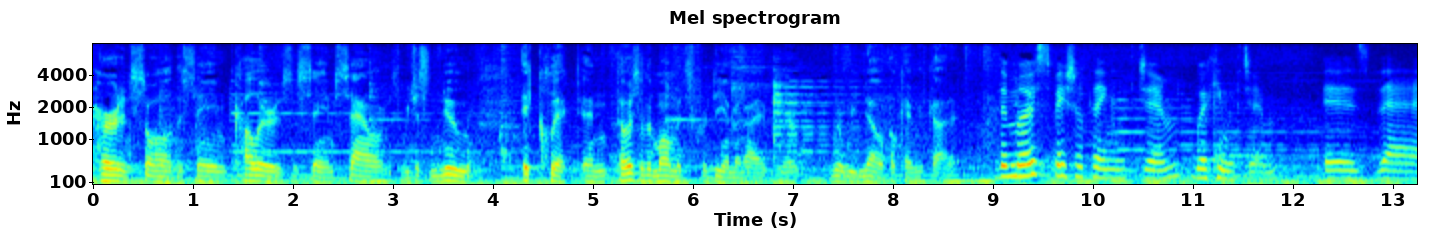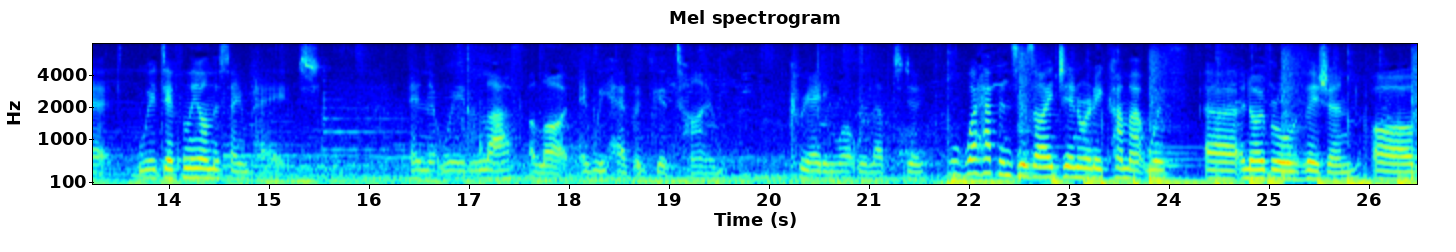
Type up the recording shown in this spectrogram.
heard and saw the same colors, the same sounds. We just knew it clicked. And those are the moments for DM and I where, where we know, okay, we've got it. The most special thing with Jim, working with Jim, is that we're definitely on the same page and that we laugh a lot and we have a good time creating what we love to do. Well, what happens is I generally come up with uh, an overall vision of,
